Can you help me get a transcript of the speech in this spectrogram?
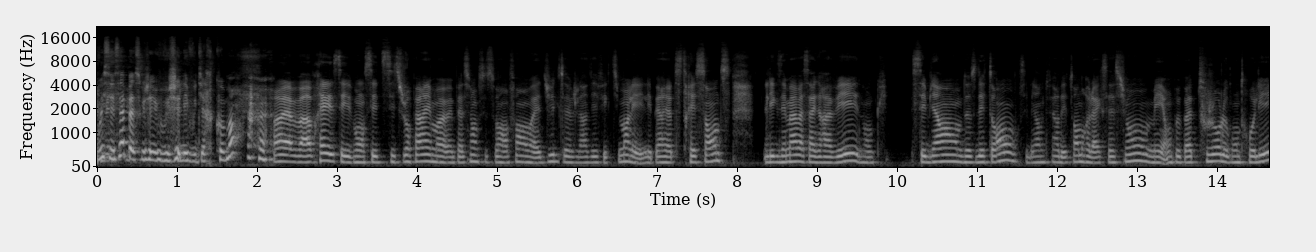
Oui, c'est ça, parce que j'allais vous dire comment. Ouais, bah après, c'est bon, c'est c'est toujours pareil. Moi, mes patients, que ce soit enfants ou adultes, je leur dis effectivement les, les périodes stressantes, l'eczéma va s'aggraver. Donc, c'est bien de se détendre, c'est bien de faire des temps de relaxation, mais on peut pas toujours le contrôler.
